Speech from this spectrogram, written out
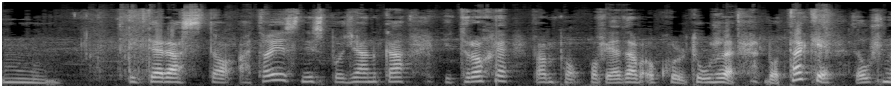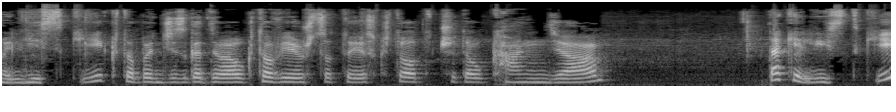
Mm. I teraz to, a to jest niespodzianka i trochę Wam poopowiadam o kulturze, bo takie, załóżmy, listki, kto będzie zgadywał, kto wie już co to jest, kto odczytał kandzia, takie listki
